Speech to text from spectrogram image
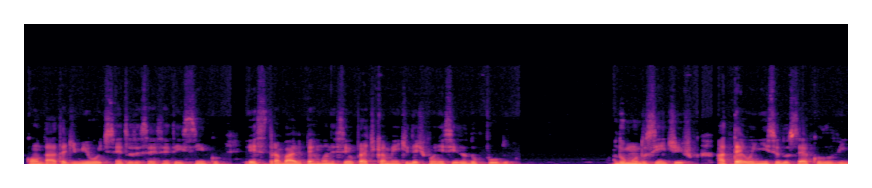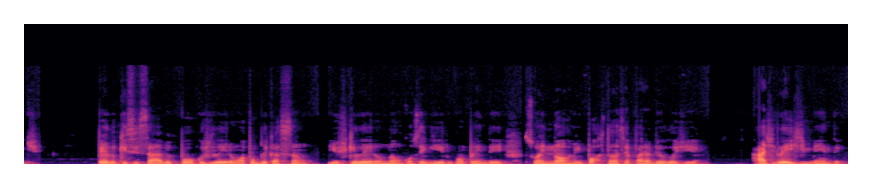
com data de 1865, esse trabalho permaneceu praticamente desconhecido do público do mundo científico até o início do século XX. Pelo que se sabe, poucos leram a publicação e os que leram não conseguiram compreender sua enorme importância para a biologia. As leis de Mendel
